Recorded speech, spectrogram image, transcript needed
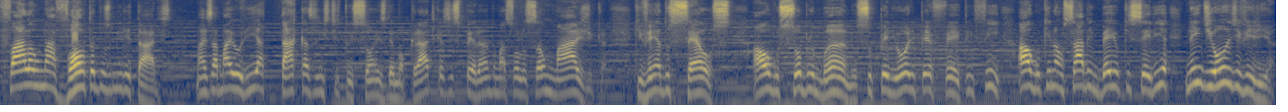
falam na volta dos militares mas a maioria ataca as instituições democráticas esperando uma solução mágica que venha dos céus, algo sobre-humano, superior e perfeito, enfim, algo que não sabem bem o que seria nem de onde viria.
